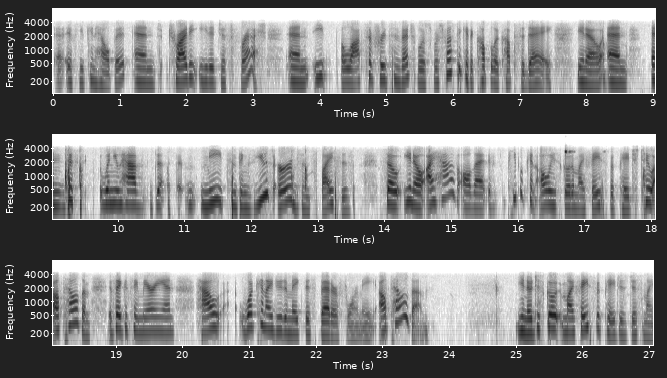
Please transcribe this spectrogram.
if you can help it and try to eat it just fresh and eat lots of fruits and vegetables. We're supposed to get a couple of cups a day you know and and just when you have d- meats and things use herbs and spices. So you know i have all that. If people can always go to my facebook page too. I'll tell them if they could say marianne how what can i do to make this better for me? I'll tell them. You know, just go. My Facebook page is just my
